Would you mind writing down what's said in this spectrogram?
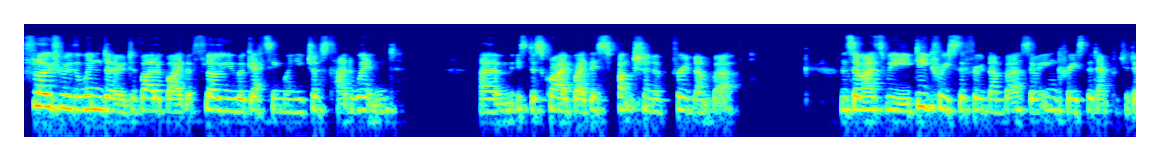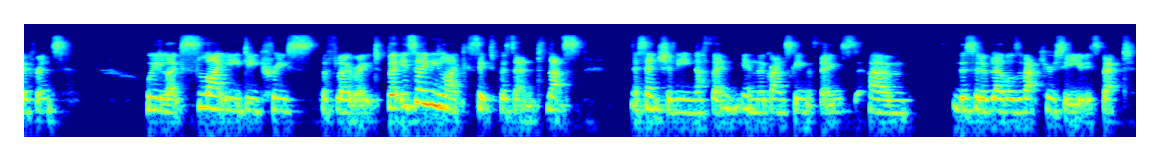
flow through the window divided by the flow you were getting when you just had wind um, is described by this function of Froude number. And so as we decrease the Froude number, so increase the temperature difference, we like slightly decrease the flow rate, but it's only like 6%. That's essentially nothing in the grand scheme of things. Um, the sort of levels of accuracy you'd expect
